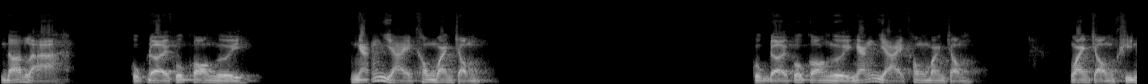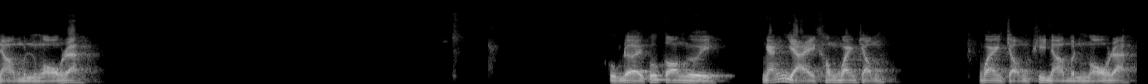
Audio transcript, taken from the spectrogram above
Đó là cuộc đời của con người ngắn dài không quan trọng. Cuộc đời của con người ngắn dài không quan trọng. Quan trọng khi nào mình ngộ ra. Cuộc đời của con người ngắn dài không quan trọng quan trọng khi nào mình ngộ ra.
